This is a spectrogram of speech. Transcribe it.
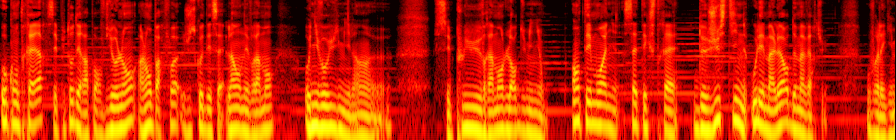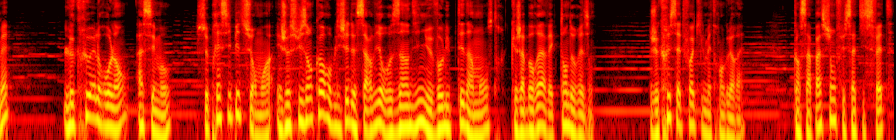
Au contraire, c'est plutôt des rapports violents, allant parfois jusqu'au décès. Là, on est vraiment au niveau 8000. Hein, euh, c'est plus vraiment de l'ordre du mignon. En témoigne cet extrait de Justine ou les malheurs de ma vertu. Ouvrez les guillemets. Le cruel Roland, à ces mots, se précipite sur moi et je suis encore obligé de servir aux indignes voluptés d'un monstre que j'abhorrais avec tant de raison. Je crus cette fois qu'il m'étranglerait. Quand sa passion fut satisfaite,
